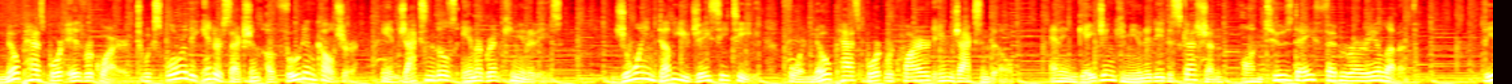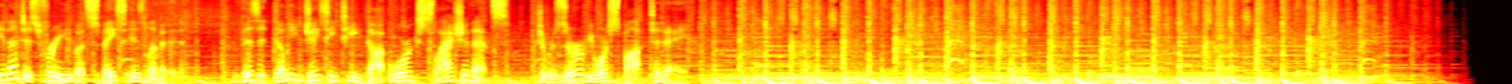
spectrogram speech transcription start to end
No passport is required to explore the intersection of food and culture in Jacksonville's immigrant communities. Join WJCT for No Passport Required in Jacksonville, an engaging community discussion on Tuesday, February 11th. The event is free, but space is limited. Visit wjct.org/events to reserve your spot today.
